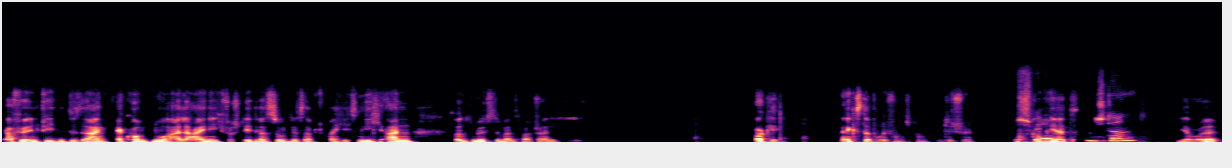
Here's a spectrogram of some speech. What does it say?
dafür entschieden zu sagen, er kommt nur alleine. Ich verstehe das so, deshalb spreche ich es nicht an, sonst müsste man es wahrscheinlich. Okay, nächster Prüfungspunkt, bitteschön. Beschwerdegegenstand? Jawohl.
